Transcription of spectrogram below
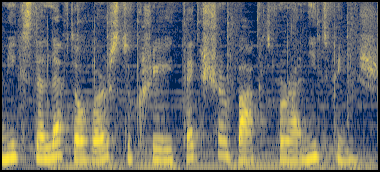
Mix the leftovers to create texture backed for a neat finish.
